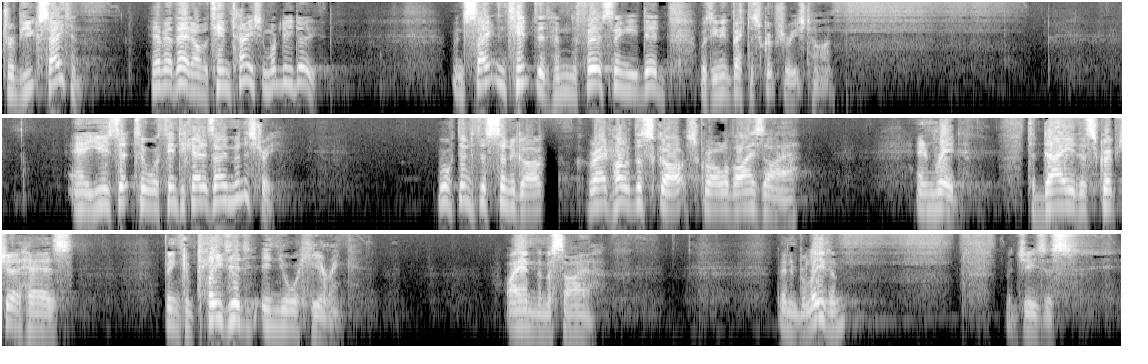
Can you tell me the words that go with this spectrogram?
to rebuke Satan. How about that on the temptation? What did he do? When Satan tempted him, the first thing he did was he went back to scripture each time. And he used it to authenticate his own ministry. Walked into the synagogue, grabbed hold of the scroll of Isaiah, and read, Today the scripture has been completed in your hearing. I am the Messiah. They didn't believe him, but Jesus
